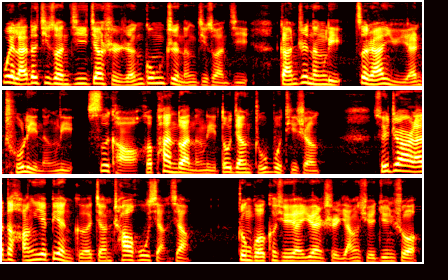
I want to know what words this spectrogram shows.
未来的计算机将是人工智能计算机，感知能力、自然语言处理能力、思考和判断能力都将逐步提升。随之而来的行业变革将超乎想象。中国科学院院士杨学军说：“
